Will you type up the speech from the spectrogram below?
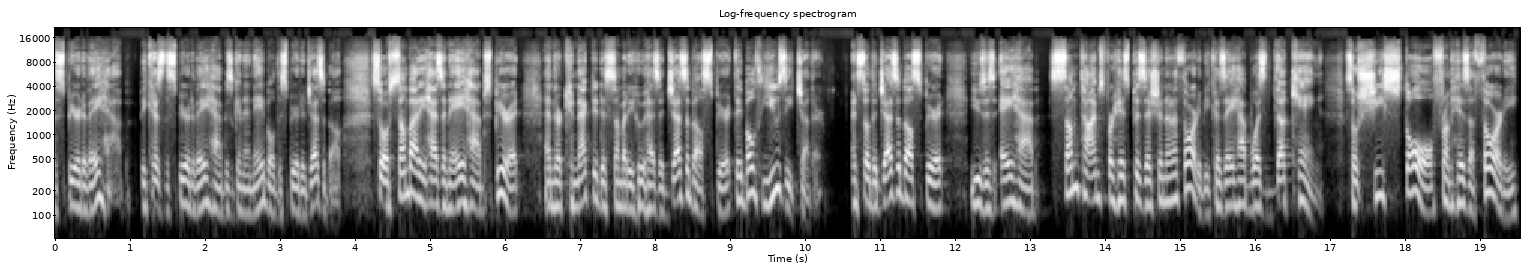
a spirit of Ahab because the spirit of Ahab is going to enable the spirit of Jezebel. So if somebody has an Ahab spirit and they're connected to somebody who has a Jezebel spirit, they both use each other. And so the Jezebel spirit uses Ahab sometimes for his position and authority because Ahab was the king. So she stole from his authority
